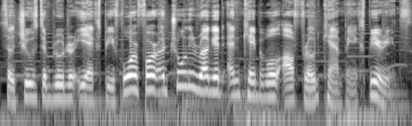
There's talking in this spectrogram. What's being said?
So choose the Bruder EXP4 for a truly rugged and capable off-road camping experience.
